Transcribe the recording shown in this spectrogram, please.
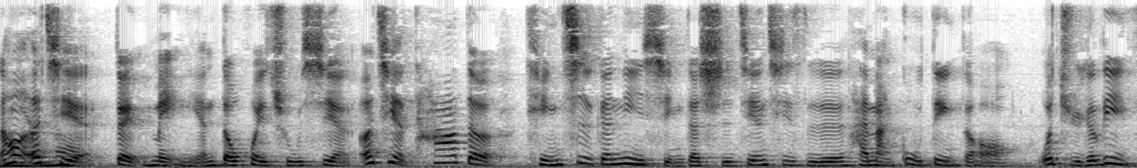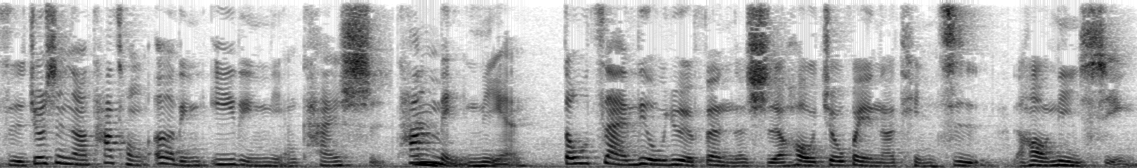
然后而且对每年都会出现，而且它的停滞跟逆行的时间其实还蛮固定的哦。我举个例子，就是呢，它从二零一零年开始，它每年。都在六月份的时候就会呢停滞，然后逆行，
